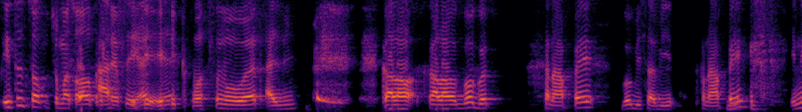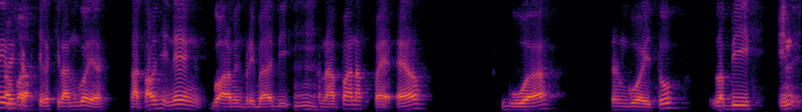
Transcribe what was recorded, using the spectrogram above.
itu so- cuma soal persepsi aja Asik. Wah, semua banget anjing. Kalau kalau gue gue kenapa gue bisa bi kenapa ini riset kecil-kecilan gue ya. Nggak tahu sih ini yang gue alamin pribadi. Mm. Kenapa anak PL gue dan gue itu lebih ini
